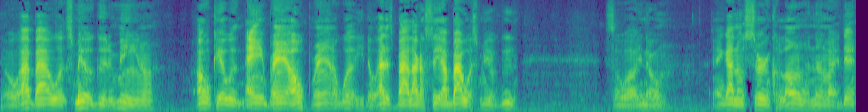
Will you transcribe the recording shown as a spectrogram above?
You know, I buy what smell good to me, you know. I don't care what name brand, off brand, or what, you know. I just buy, like I said, I buy what smell good. So, uh, you know, I ain't got no certain cologne or nothing like that.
